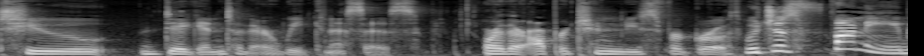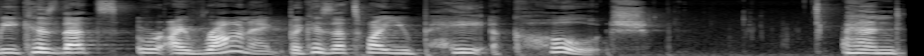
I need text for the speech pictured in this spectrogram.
to dig into their weaknesses or their opportunities for growth, which is funny because that's ironic because that's why you pay a coach. And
